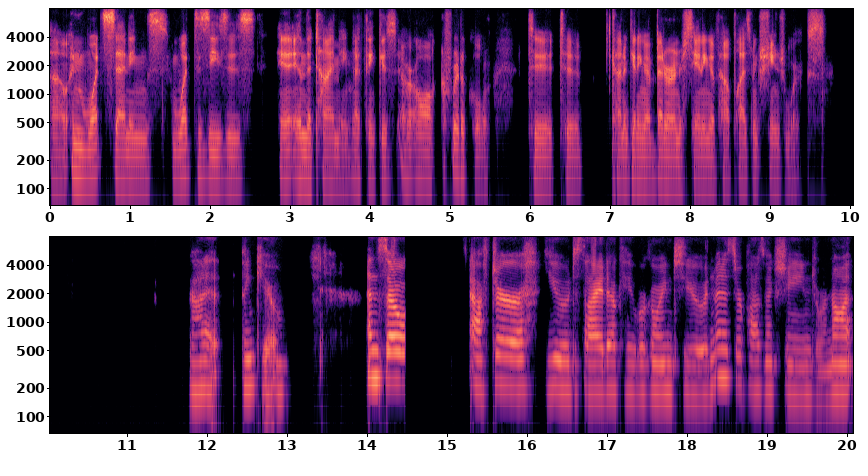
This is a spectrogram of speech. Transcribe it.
uh, in what settings, what diseases, and, and the timing, I think, is are all critical to to kind of getting a better understanding of how plasma exchange works. Got it. Thank you. And so after you decide, okay, we're going to administer plasma exchange or not,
